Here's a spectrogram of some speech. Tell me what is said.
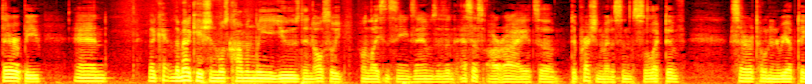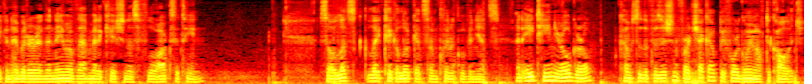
therapy and the, the medication most commonly used and also on licensing exams is an SSRI. It's a depression medicine, selective serotonin reuptake inhibitor, and the name of that medication is fluoxetine. So let's take a look at some clinical vignettes. An 18 year old girl comes to the physician for a checkup before going off to college.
